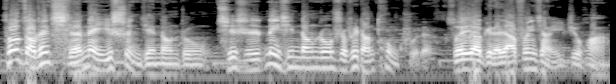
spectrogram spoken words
从早晨起来那一瞬间当中，其实内心当中是非常痛苦的，所以要给大家分享一句话。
